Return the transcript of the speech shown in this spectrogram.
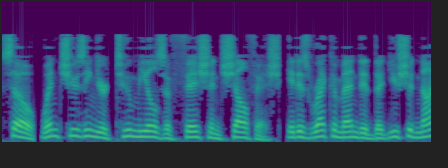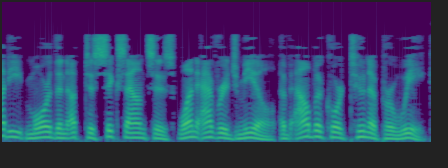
So, when choosing your two meals of fish and shellfish, it is recommended that you should not eat more than up to 6 ounces one average meal of albacore tuna per week.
